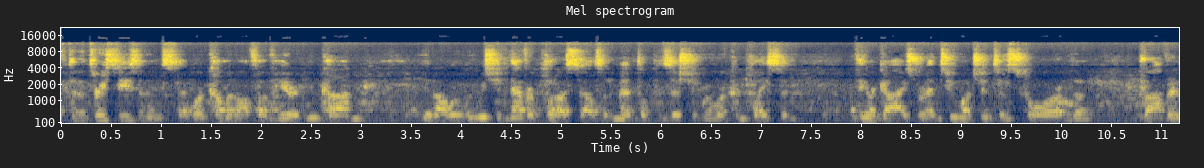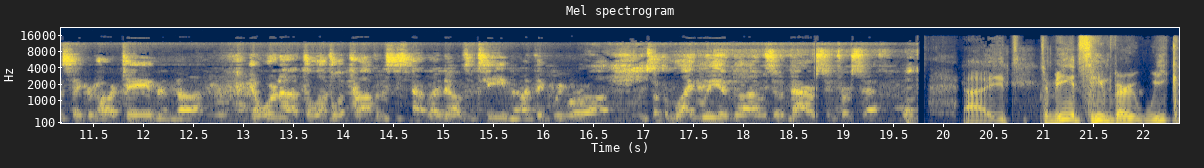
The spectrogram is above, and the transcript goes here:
after the three seasons that we're coming off of here at UConn, you know, we should never put ourselves in a mental position where we're complacent I think our guys read too much into the score of the Providence Sacred Heart game, and uh, you know we're not at the level that Providence is at right now as a team. And I think we were uh, we took them lightly, and uh, it was an embarrassing first half. Uh, it, to me, it seemed very weak,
